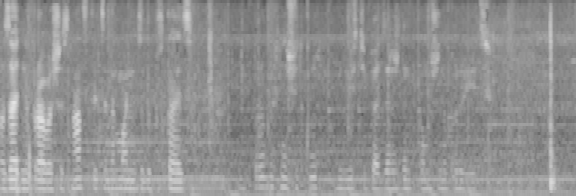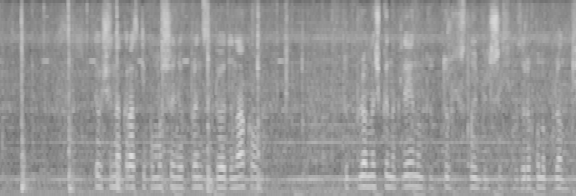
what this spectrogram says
а заднє праве 16-й, це нормально це допускається. Пробіг на щитку 205, зараз ждемо, поки машина прогріється. Товщина краски по машині в принципі одинакова. Тут пленочка наклеєна, тут трохи слой більший за рахунок пленки.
